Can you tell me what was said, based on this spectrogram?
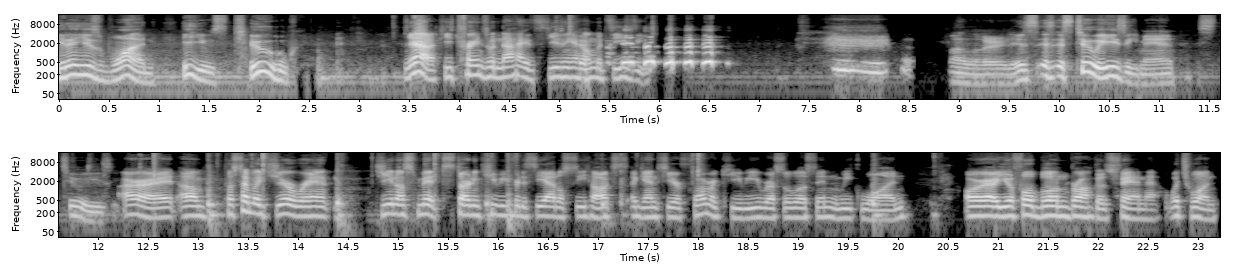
He didn't use one. He used two. Yeah, he trains with knives. Using a helmet's easy. My lord, it's, it's, it's too easy, man. It's too easy. All right, um, let's talk about your rant. Geno Smith starting QB for the Seattle Seahawks against your former QB Russell Wilson week one, or are you a full blown Broncos fan now? Which one?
